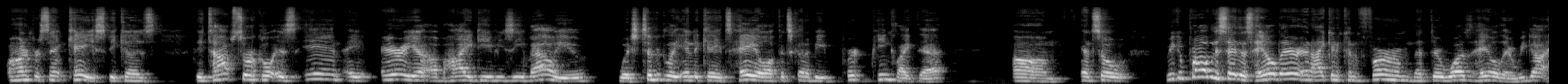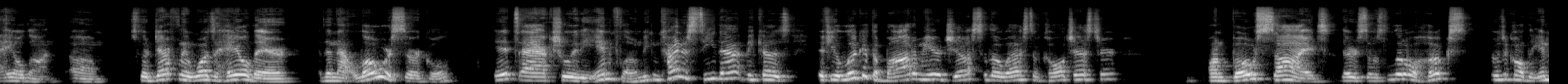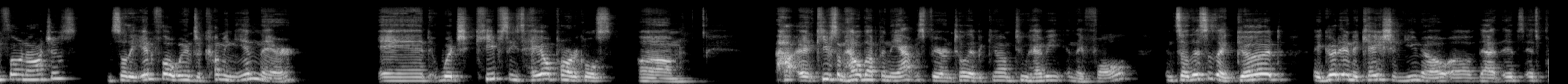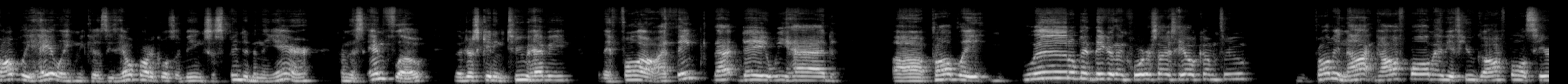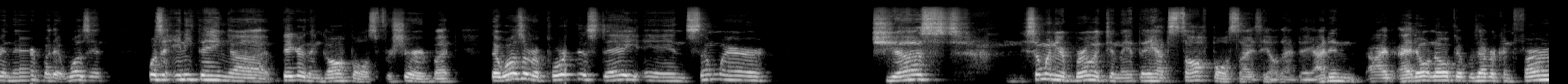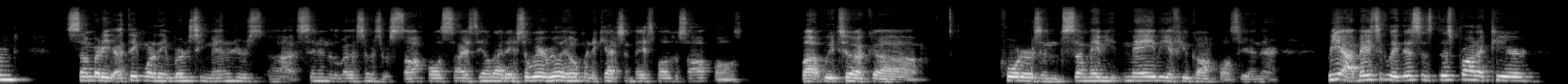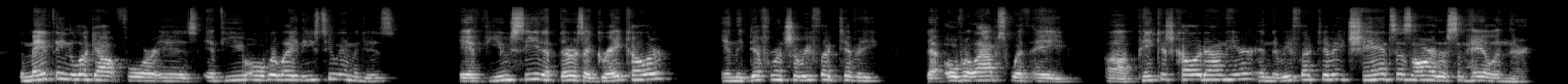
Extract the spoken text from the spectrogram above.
100% case because the top circle is in a area of high DBZ value, which typically indicates hail if it's going to be pink like that. Um, and so we can probably say there's hail there, and I can confirm that there was hail there. We got hailed on. Um, so there definitely was hail there. And then that lower circle, it's actually the inflow. And we can kind of see that because if you look at the bottom here, just to the west of Colchester, on both sides, there's those little hooks. Those are called the inflow notches. And so the inflow winds are coming in there, and which keeps these hail particles, um, it keeps them held up in the atmosphere until they become too heavy and they fall. And so this is a good a good indication, you know, of that it's it's probably hailing because these hail particles are being suspended in the air from this inflow. They're just getting too heavy and they fall out. I think that day we had uh, probably a little bit bigger than quarter size hail come through. Probably not golf ball, maybe a few golf balls here and there, but it wasn't wasn't anything uh, bigger than golf balls for sure. But there was a report this day in somewhere just somewhere near Burlington they, they had softball size hail that day. I didn't I, I don't know if it was ever confirmed somebody, I think one of the emergency managers uh, sent into the weather service was softball size hail that day. So we were really hoping to catch some baseballs or softballs, but we took uh, quarters and some maybe maybe a few golf balls here and there. But yeah, basically this is this product here. The main thing to look out for is if you overlay these two images, if you see that there's a gray color in the differential reflectivity that overlaps with a uh, pinkish color down here and the reflectivity, chances are there's some hail in there.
